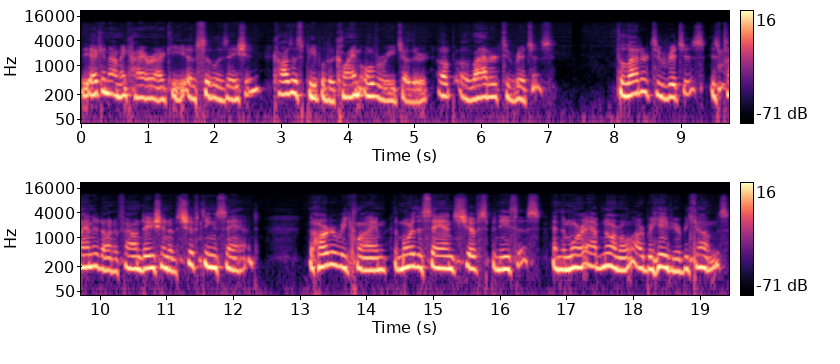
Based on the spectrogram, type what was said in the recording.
The economic hierarchy of civilization causes people to climb over each other up a ladder to riches. The ladder to riches is planted on a foundation of shifting sand. The harder we climb, the more the sand shifts beneath us, and the more abnormal our behavior becomes.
